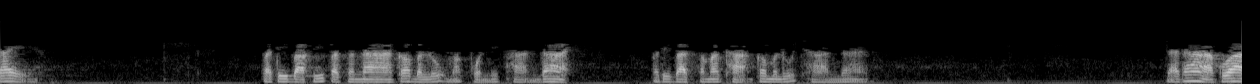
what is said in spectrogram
ได้ ปฏิบัติวิปัสสนาก็บรรลุมรรคผลนิพพานได้ ปฏิบัติสมถะก็บรรลุฌานได้ แต่ถ้าหากว่า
